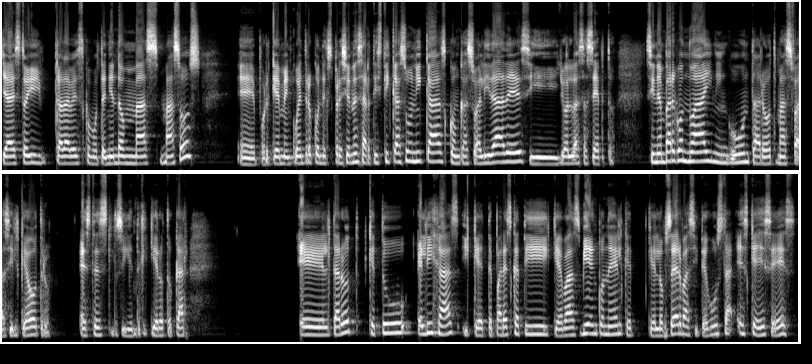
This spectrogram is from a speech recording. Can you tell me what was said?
ya estoy cada vez como teniendo más mazos, eh, porque me encuentro con expresiones artísticas únicas, con casualidades y yo las acepto. Sin embargo, no hay ningún tarot más fácil que otro. Este es lo siguiente que quiero tocar. El tarot que tú elijas y que te parezca a ti que vas bien con él, que lo observas y te gusta, es que ese es.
